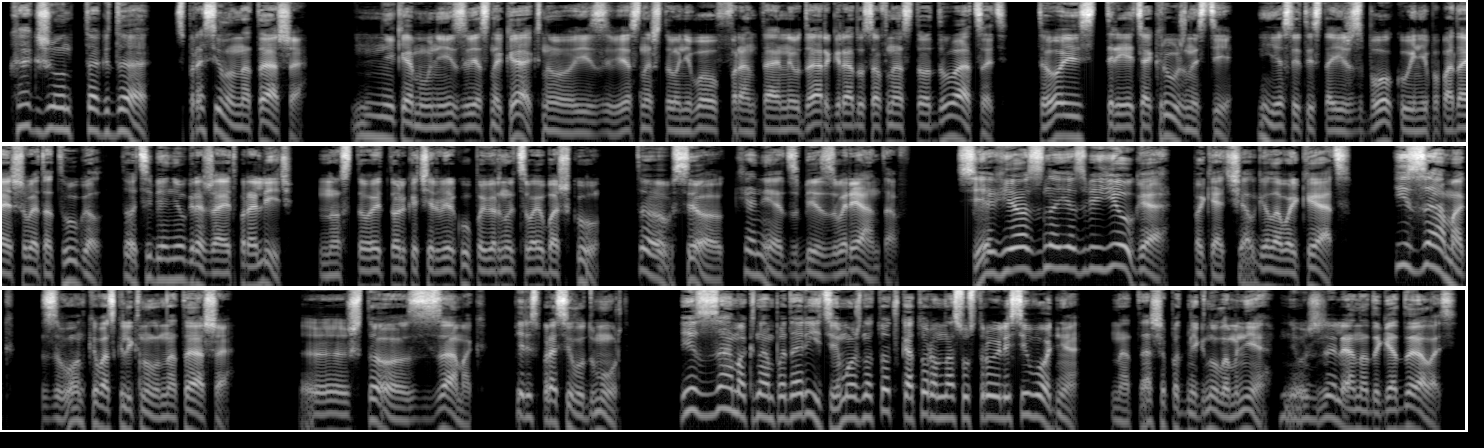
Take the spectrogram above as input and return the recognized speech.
«Как же он тогда?» — спросила Наташа. Никому не известно как, но известно, что у него фронтальный удар градусов на 120, то есть треть окружности. Если ты стоишь сбоку и не попадаешь в этот угол, то тебе не угрожает паралич. Но стоит только червяку повернуть свою башку, то все, конец без вариантов. «Серьезная змеюга!» — покачал головой Кац. «И замок!» — звонко воскликнула Наташа. «Э, «Что замок?» — переспросил Удмурт. «И замок нам подарите, можно тот, в котором нас устроили сегодня». Наташа подмигнула мне. Неужели она догадалась?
